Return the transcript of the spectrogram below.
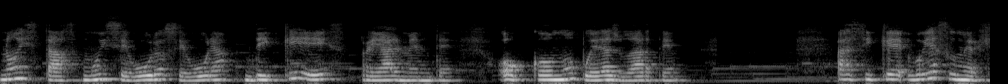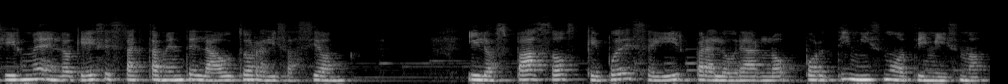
no estás muy seguro segura de qué es realmente o cómo puede ayudarte. Así que voy a sumergirme en lo que es exactamente la autorrealización y los pasos que puedes seguir para lograrlo por ti mismo o ti misma.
